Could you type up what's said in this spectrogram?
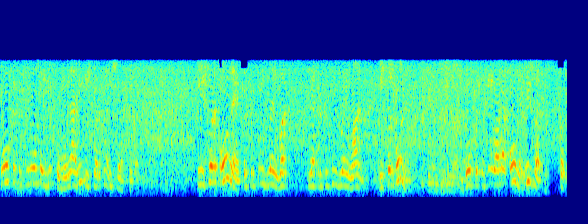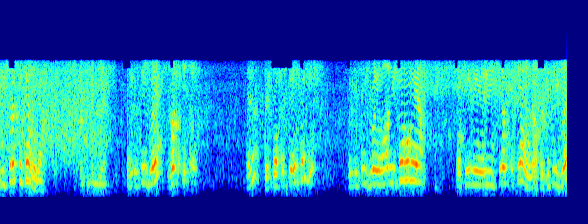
दो प्रकृतियों से युक्त होना ही ईश्वर का ईश्वर है ईश्वर कौन है? प्रकृति द्वय वत या प्रकृति द्वय वान। ईश्वर कौन है? दो प्रकृति वाला कौन है? ईश्वर। तो ईश्वर तो क्या होगा? प्रकृति वत है ना? क्या प्रत्यय करिए प्रकृति द्वय वान ईश्वर हो गया। तो फिर ईश्वर तो क्या होगा? प्रकृति द्वय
